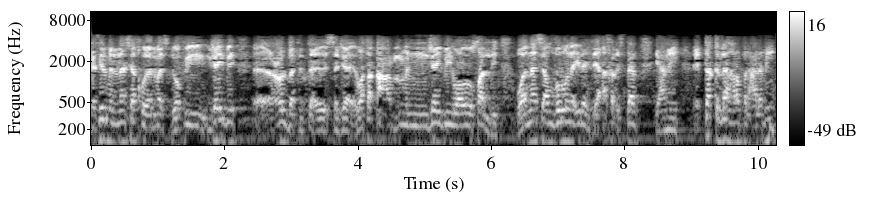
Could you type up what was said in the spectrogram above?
كثير من الناس يدخل المسجد وفي جيبه علبة السجائر وتقع من جيبه وهو يصلي والناس ينظرون إليه يا اخ الإسلام يعني اتق الله رب العالمين.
